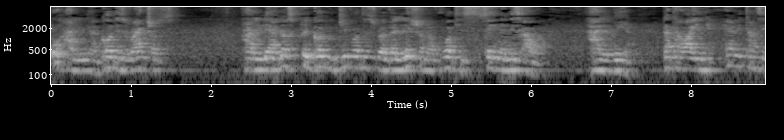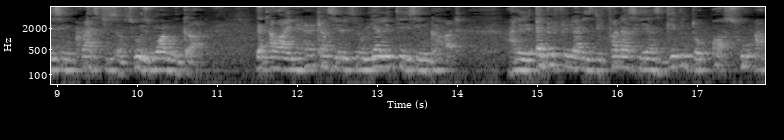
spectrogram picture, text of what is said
Oh, hallelujah. God is righteous. Hallelujah. I just pray God will give us this revelation of what He's saying in this hour. Hallelujah. That our inheritance is in Christ Jesus, who is one with God. That our inheritance is in reality is in God. Hallelujah. Everything that is the Father's He has given to us who are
